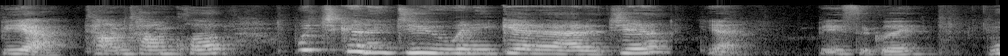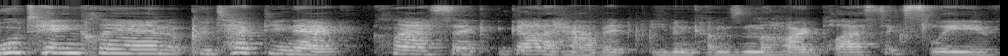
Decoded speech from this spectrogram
But yeah, Tom Tom Club. What you gonna do when you get out of jail? Yeah, basically. Wu-Tang Clan, Protect Your Neck, classic, gotta have it, even comes in the hard plastic sleeve.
